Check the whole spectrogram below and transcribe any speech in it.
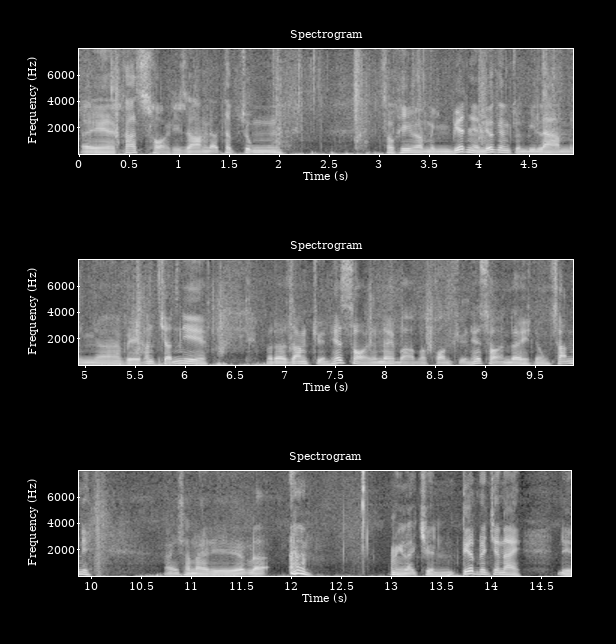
Đây cát sỏi thì Giang đã tập trung. Sau khi mà mình biết nhà nước đang chuẩn bị làm mình về Văn Chấn thì bắt đầu Giang chuyển hết sỏi lên đây bảo bà con chuyển hết sỏi lên đây đóng sẵn đi. Đấy sau này thì rất là mình lại chuyển tiếp lên trên này để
